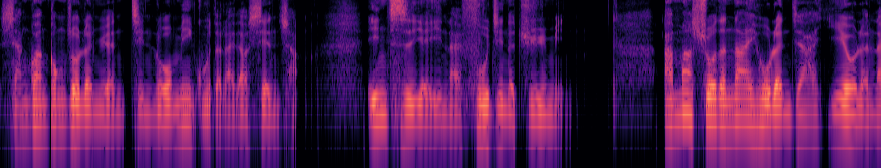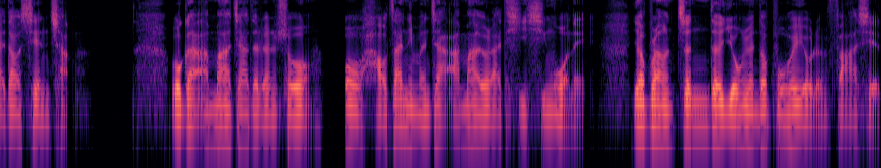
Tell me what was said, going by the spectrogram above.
相关工作人员紧锣密鼓的来到现场，因此也引来附近的居民。阿妈说的那一户人家也有人来到现场。我跟阿妈家的人说：“哦，好在你们家阿妈有来提醒我呢，要不然真的永远都不会有人发现。”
